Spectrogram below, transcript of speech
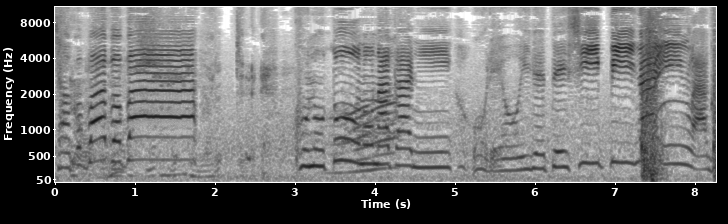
Tapa, この塔の中に俺を入れて CP9 ワゴ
